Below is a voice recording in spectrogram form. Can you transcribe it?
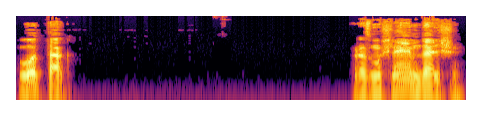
Вот так. Размышляем дальше.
